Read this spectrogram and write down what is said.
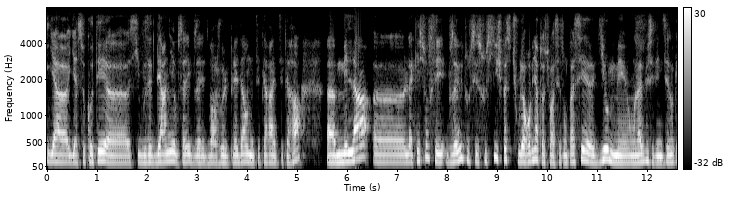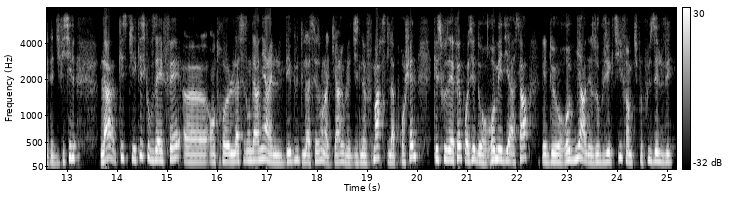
il y a, y a ce côté, euh, si vous êtes dernier, vous savez que vous allez devoir jouer le play down, etc., etc. Euh, mais là, euh, la question c'est, vous avez eu tous ces soucis. Je sais pas si tu voulais revenir toi sur la saison passée, euh, Guillaume, mais on l'a vu, c'était une saison qui était difficile. Là, qu'est-ce qui, qu'est-ce que vous avez fait euh, entre la saison dernière et le début de la saison là qui arrive le 19 mars, la prochaine? Qu'est-ce que vous avez fait pour essayer de remédier à ça et de revenir à des objectifs un petit peu plus élevés?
